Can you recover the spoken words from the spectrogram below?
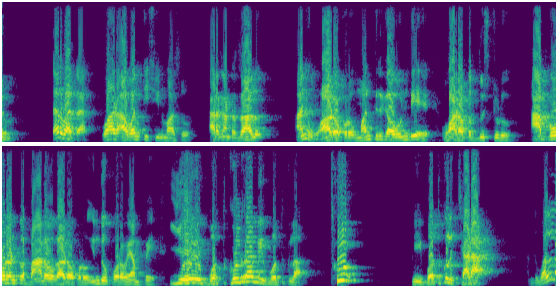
అని. తర్వాత వాడు అవంతి శ్రీనివాసు అరగంట చాలు అని వాడొకడు మంత్రిగా ఉండి వాడొక దుష్టుడు. ఆ గోరంట్ల మాధవగాడు ఒకడు హిందూపురం ఎంపీ. ఏవి బతుకులరా మీ బతుకులా? మీ బతుకులు చెడ. అందువల్ల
